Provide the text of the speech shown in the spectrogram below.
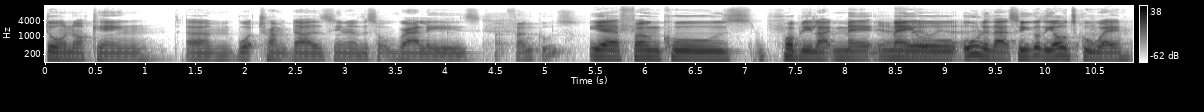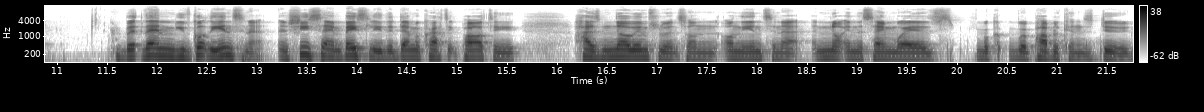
door knocking, um, what Trump does, you know, the sort of rallies, Like phone calls. yeah, phone calls, probably like ma- Yeah, mail, mail, yeah, all of that. So you've got the old school way, but then you've got the internet. And she's saying basically the Democratic Party has no influence on, on the internet and not in the same way as Re- Republicans do.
